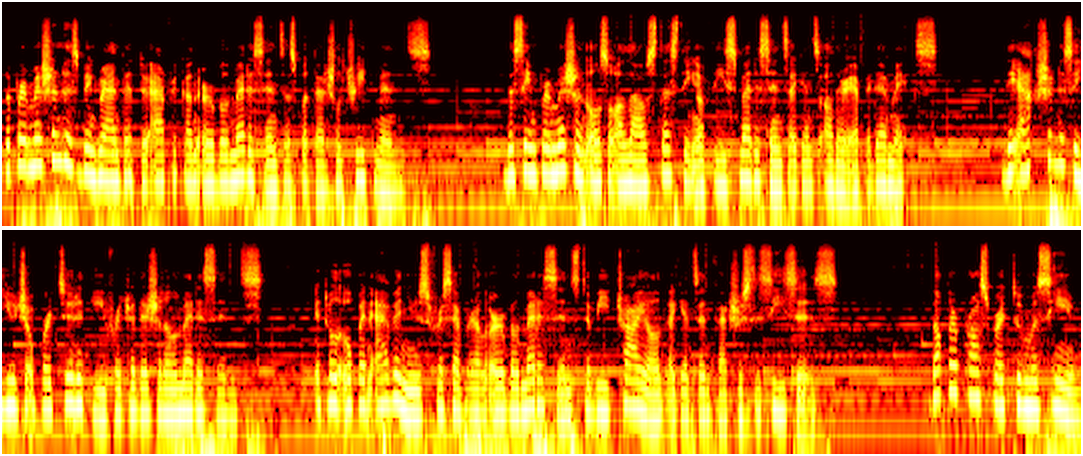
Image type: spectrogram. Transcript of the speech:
The permission has been granted to African herbal medicines as potential treatments. The same permission also allows testing of these medicines against other epidemics. The action is a huge opportunity for traditional medicines. It will open avenues for several herbal medicines to be trialed against infectious diseases. Dr. Prosper Tumusiime,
